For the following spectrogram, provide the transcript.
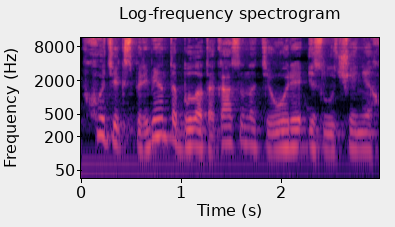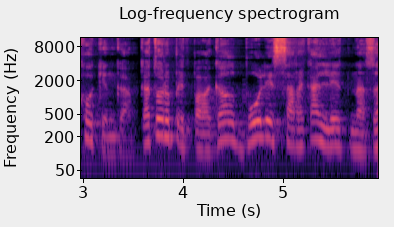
В ходе эксперимента была доказана теория излучения Хокинга, который предполагал более 40 лет назад,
